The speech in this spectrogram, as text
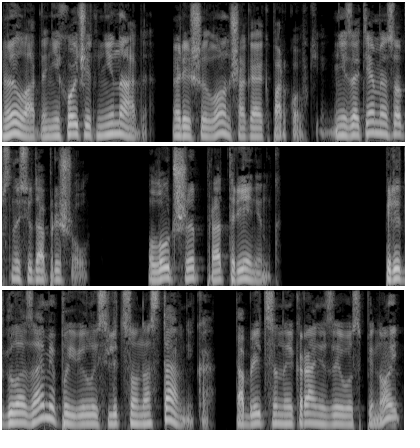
«Ну и ладно, не хочет, не надо», — решил он, шагая к парковке. «Не затем я, собственно, сюда пришел. Лучше про тренинг». Перед глазами появилось лицо наставника, таблица на экране за его спиной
